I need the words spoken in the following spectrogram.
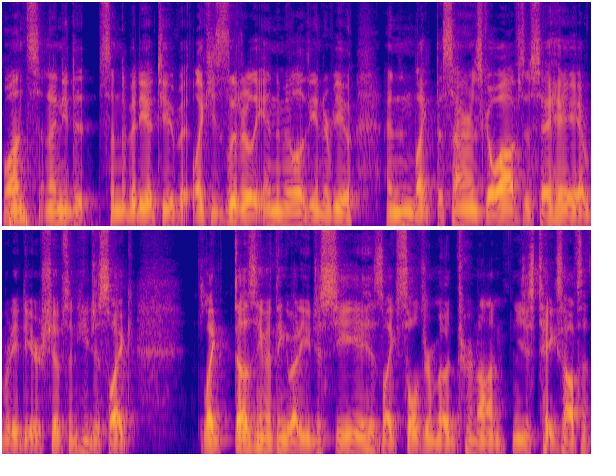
once and I need to send the video to you but like he's literally in the middle of the interview and then like the sirens go off to say hey everybody to your ships and he just like like doesn't even think about it you just see his like soldier mode turn on he just takes off the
